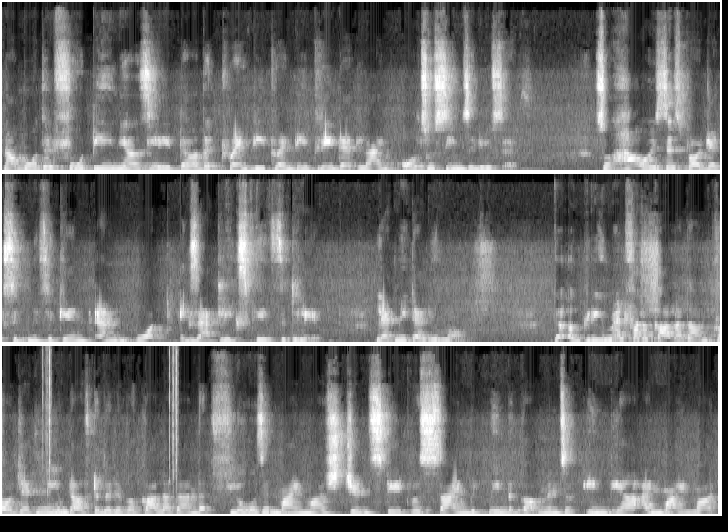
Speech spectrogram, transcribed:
Now, more than 14 years later, the 2023 deadline also seems elusive. So, how is this project significant and what exactly explains the delay? Let me tell you more. The agreement for the Kaladan project, named after the river Kaladan that flows in Myanmar's Chin state, was signed between the governments of India and Myanmar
